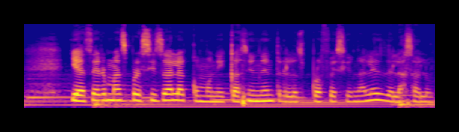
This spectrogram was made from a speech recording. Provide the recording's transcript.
y hacer más precisa la comunicación entre los profesionales de la salud.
